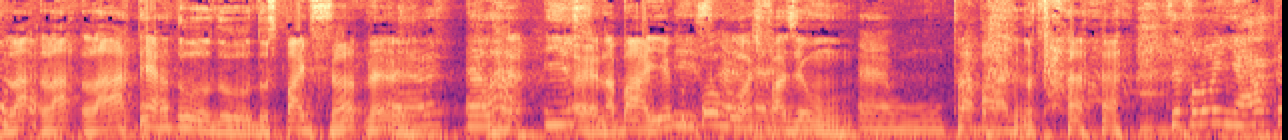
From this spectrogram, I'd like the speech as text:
lá, lá, lá a terra do, do- dos pais de santo, né? É, é lá? Isso. É, na Bahia que Isso, o povo é, gosta é. de fazer um. É um trabalho. Você falou em Nhaca,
